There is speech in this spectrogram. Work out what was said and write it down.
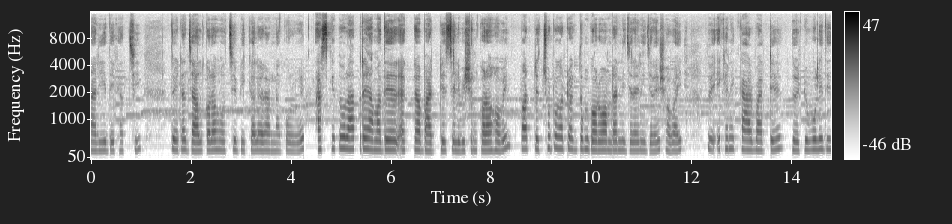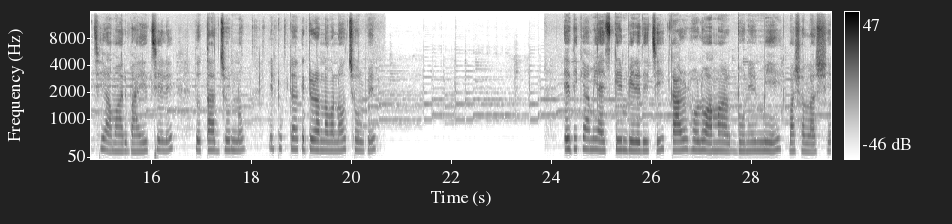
নাড়িয়ে দেখাচ্ছি। তো এটা জাল করা হচ্ছে, বিকালে রান্না করবে। আজকে তো রাত্রে আমাদের একটা বার্থডে সেলিব্রেশন করা হবে। বার্থডে ছোটোখাটো একদম গরম, আমরা নিজেরাই নিজেরাই সবাই। তো এখানে কার বার্থডে? তো একটু বলে দিচ্ছি, আমার ভাইয়ের ছেলে। তো তার জন্য এ টুকটাক একটু রান্নাবান্নাও চলবে। এদিকে আমি আইসক্রিম বেড়ে দিচ্ছি। কারণ হলো আমার বোনের মেয়ে মাসাল্লাহ সে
